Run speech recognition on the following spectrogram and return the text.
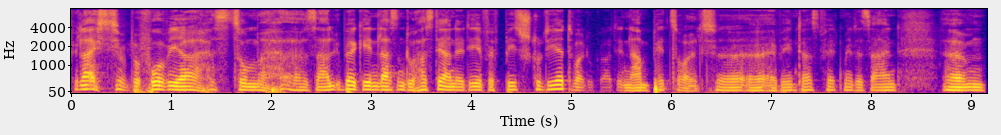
vielleicht, bevor wir es zum äh, Saal übergehen lassen, du hast ja an der DFFB studiert, weil du gerade den Namen Petzold äh, äh, erwähnt hast, fällt mir das ein. Ähm,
